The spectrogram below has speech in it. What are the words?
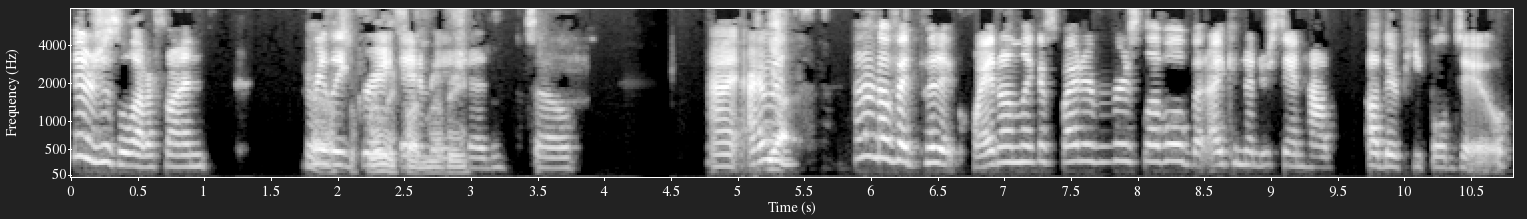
it was just a lot of fun. Yeah, really a really great movie. animation. So I, I would, Yeah. I don't know if I'd put it quite on like a Spider-Verse level, but I can understand how other people do.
